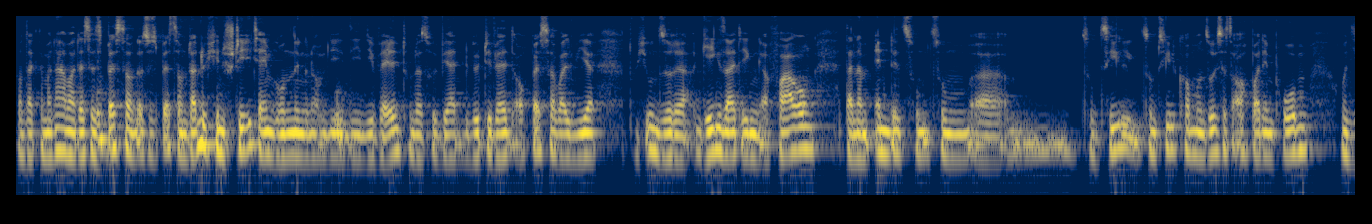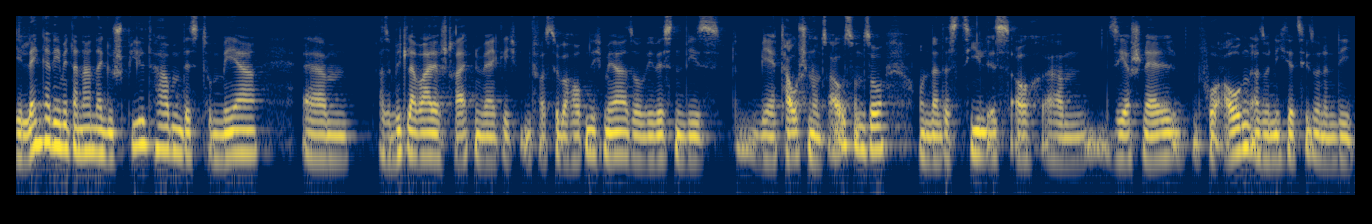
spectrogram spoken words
und sagt man, na, aber das ist besser und das ist besser und dadurch entsteht ja im Grunde genommen die, die, die Welt und das wird, wird die Welt auch besser, weil wir durch unsere gegenseitigen Erfahrungen dann am Ende zum, zum, äh, zum Ziel, zum Ziel kommen und so ist es auch bei den Proben und je länger wir miteinander gespielt haben, desto mehr ähm, also mittlerweile streiten wir eigentlich fast überhaupt nicht mehr. Also wir wissen, wie es, wir tauschen uns aus und so. Und dann das Ziel ist auch ähm, sehr schnell vor Augen. Also nicht das Ziel, sondern die,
